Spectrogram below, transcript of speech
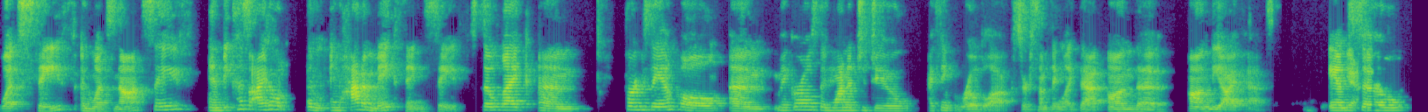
what's safe and what's not safe, and because I don't and, and how to make things safe. So, like, um, for example, um, my girls they wanted to do I think Roblox or something like that on the on the iPads. And yeah. so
